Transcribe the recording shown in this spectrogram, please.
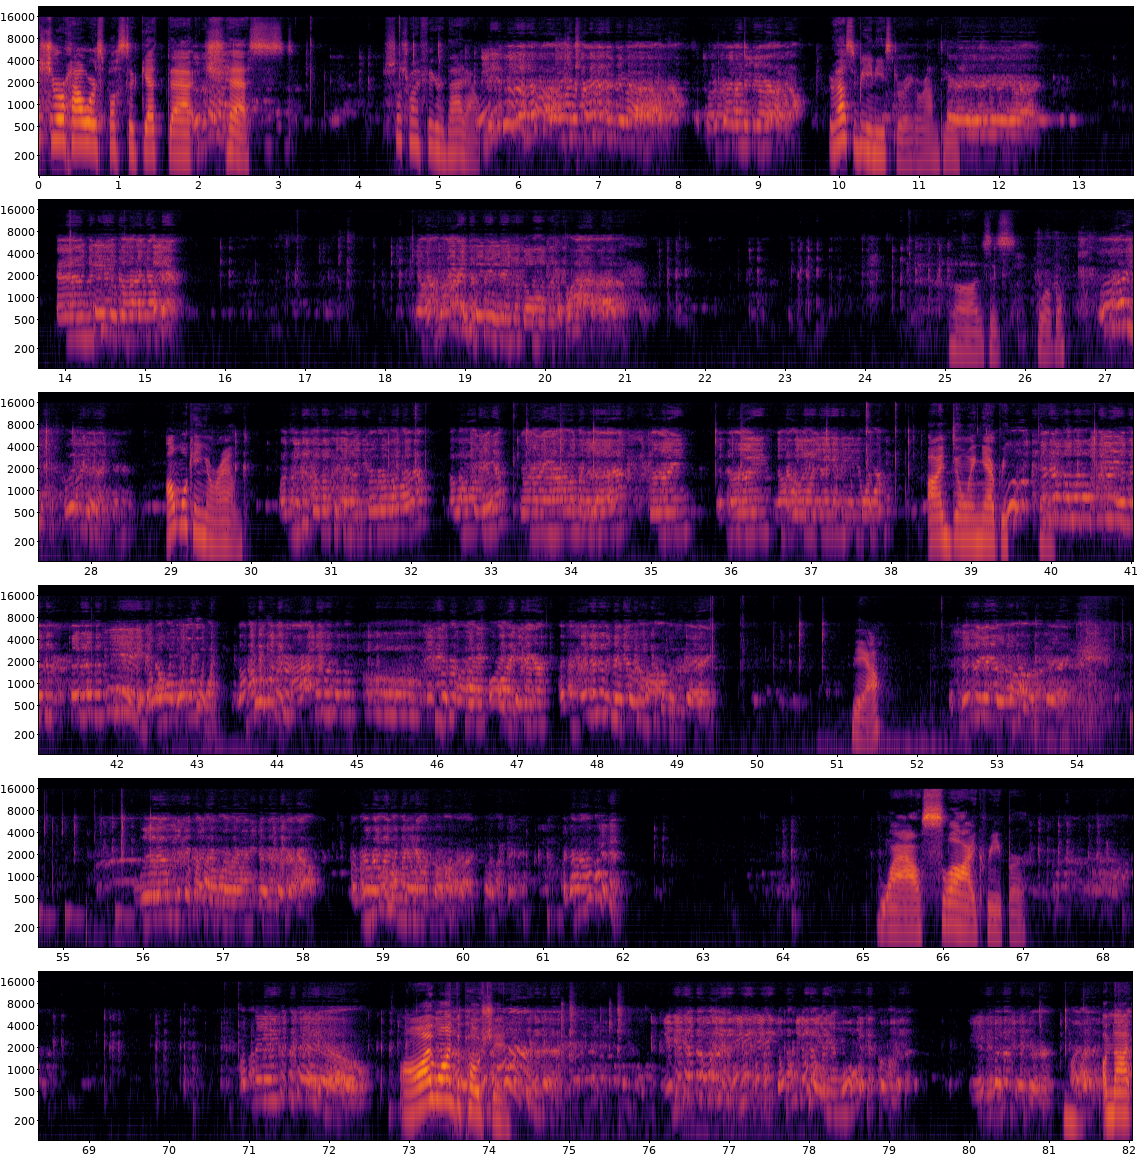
not sure how we're supposed to get that chest. Still trying to figure that out. There has to be an Easter egg around here. Uh, this is horrible. I'm walking around. I'm doing everything. Yeah. Wow, Sly Creeper. Oh, I want the potion. I'm not.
